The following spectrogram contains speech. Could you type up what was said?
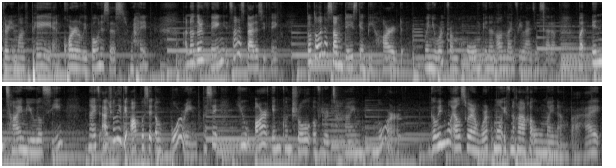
30-month pay and quarterly bonuses, right? Another thing, it's not as bad as you think. Totoo na some days can be hard when you work from home in an online freelancing setup. But in time, you will see na it's actually the opposite of boring kasi you are in control of your time more. Gawin mo elsewhere ang work mo if nakakaumay na ang bahay.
